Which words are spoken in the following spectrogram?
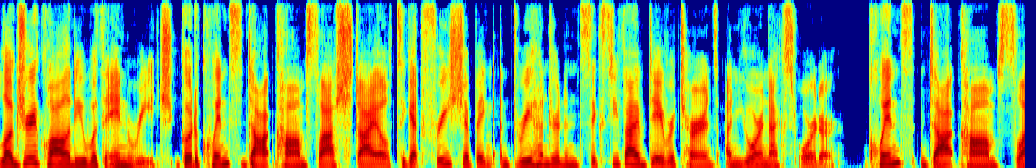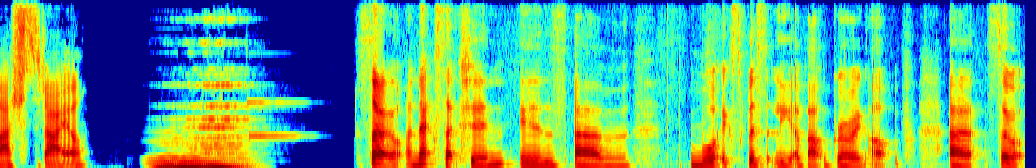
Luxury quality within reach. Go to quince.com slash style to get free shipping and 365 day returns on your next order. Quince.com slash style. So, our next section is um, more explicitly about growing up. Uh, so,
